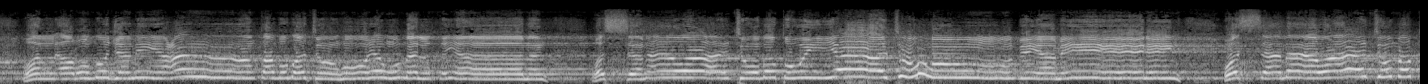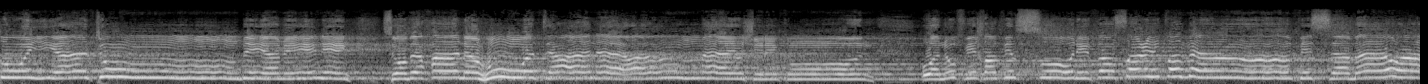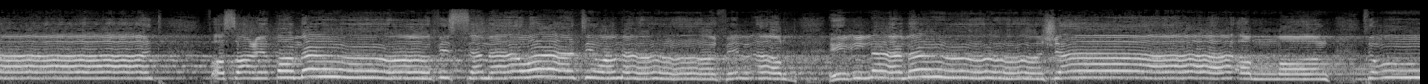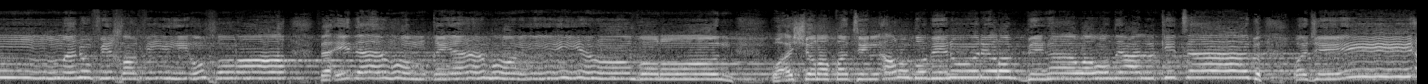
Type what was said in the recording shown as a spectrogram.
والأرض جميعا قبضته يوم القيامة والسماوات مطويات بيمينه والسماوات مطويات بيمينه. سبحانه وتعالى عما يشركون. ونفخ في الصور فصعق من في السماوات. فصعق من في السماوات ومن في الأرض إلا من شاء الله. ثم نفخ فيه أخرى فإذا هم قيام ينظرون. وأشرقت الأرض بنور ربها ووضع الكتاب وجيء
